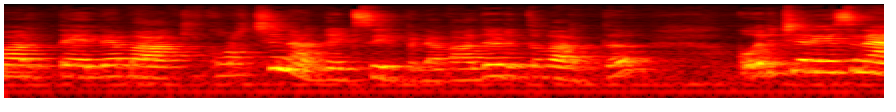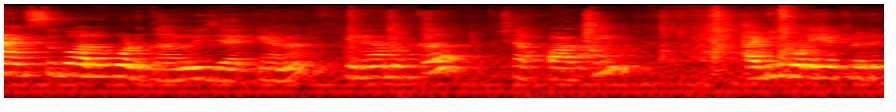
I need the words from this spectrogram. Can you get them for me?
വറുത്തേന്റെ ബാക്കി കുറച്ച് നഗറ്റ്സ് ഇരിപ്പുണ്ട്. അപ്പൊ അതെടുത്ത് വറുത്ത് ഒരു ചെറിയ സ്നാക്സ് പോലെ കൊടുക്കാന്ന് വിചാരിക്കുകയാണ് പിന്നെ നമുക്ക് ചപ്പാത്തി അടിപൊളിയായിട്ടുള്ള ഒരു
